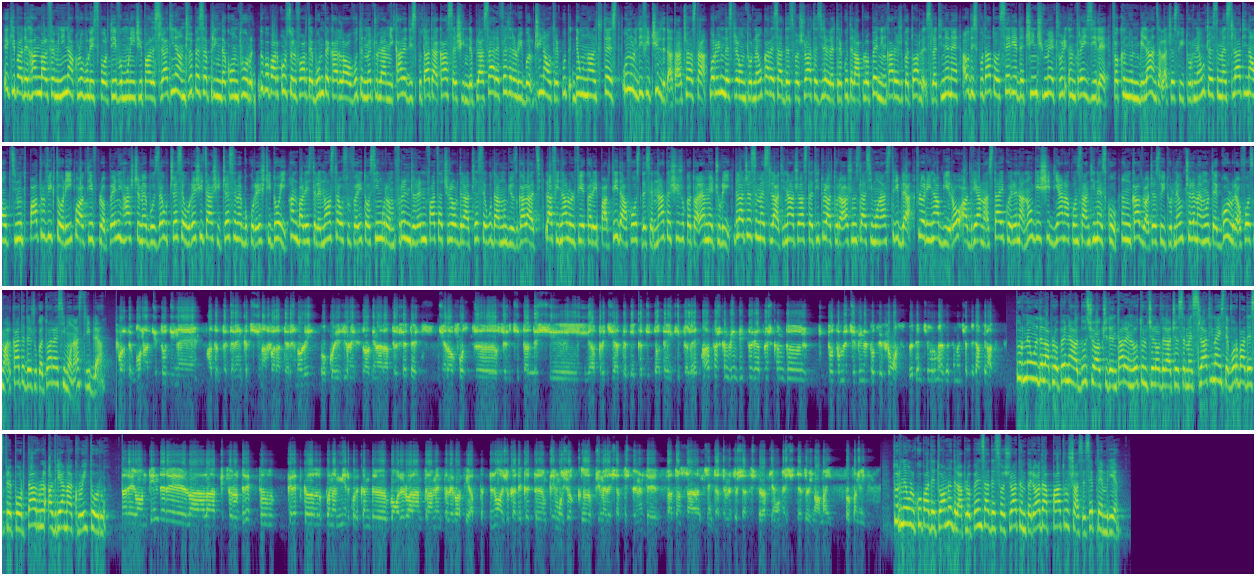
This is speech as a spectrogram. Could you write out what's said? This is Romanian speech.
Echipa de handbal feminin a clubului sportiv municipal Slatina începe să prindă contur. După parcursul foarte bun pe care l-au avut în meciurile amicale disputate acasă și în deplasare, fetele lui Bărcin au trecut de un alt test, unul dificil de data aceasta. Vorbim despre un turneu care s-a desfășurat zilele trecute la Plopeni, în care jucătoarele slătinene au disputat o serie de 5 meciuri în 3 zile. Făcând un bilanț al acestui turneu, CSM Slatina a obținut 4 victorii, cu activ Plopeni, HCM Buzău, CS Ureșița și CSM București 2. Handbalistele noastre au suferit o singură înfrângere în fața celor de la CSU Danubius Galați. La finalul fiecarei partide a fost desemnată și jucătoarea meciului. De la CSM Slatina, această titulatură a ajuns la Simona Striblea, Florina Biro, Adriana Staicu, Elena Noghi și Diana Constantinescu. În cadrul acestui turneu, cele mai multe goluri au fost marcate de jucătoarea Simona Striblea foarte bună atitudine, atât pe teren cât și în afara terenului, o coeziune extraordinară între fete. Iar au fost uh, felicitate și apreciate de către toate echipele. Atunci când vin victorii, atunci când uh, totul merge bine, totul e frumos. Vedem ce urmează când începe campionatul. Turneul de la Plopene a adus și o accidentare în lotul celor de la CSM Slatina. Este vorba despre portarul Adriana Croitoru. Are o întindere la, la piciorul drept, cred că până miercuri când vom relua antrenamentele va fi aptă. Nu a jucat decât în primul joc primele 17 minute, atunci s-a centrat în minutul 17 la primul meci și de atunci nu a mai făcut nimic. Turneul Cupa de Toamnă de la Plopen s-a desfășurat în perioada 4-6 septembrie.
